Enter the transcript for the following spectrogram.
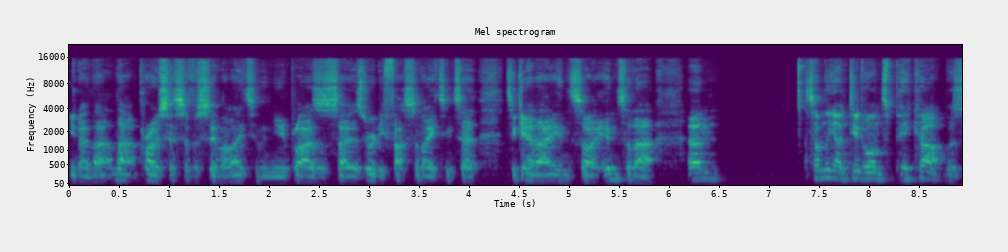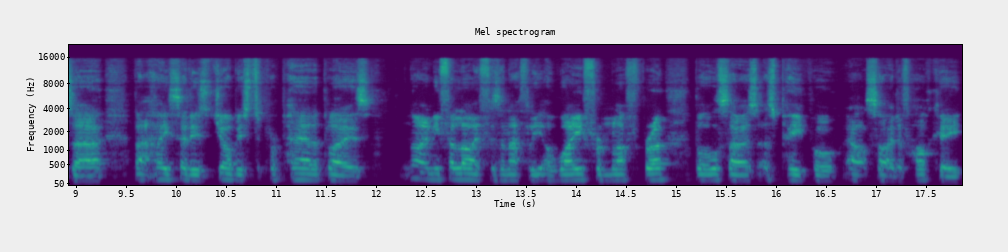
you know that that process of assimilating the new players, as I say, really fascinating to to get that insight into that. Um, something I did want to pick up was uh, that Hay said his job is to prepare the players not only for life as an athlete away from Loughborough, but also as, as people outside of hockey.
